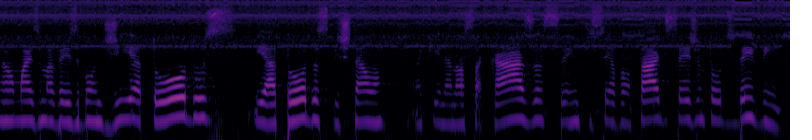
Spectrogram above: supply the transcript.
Então, mais uma vez, bom dia a todos e a todas que estão aqui na nossa casa. Sintam-se à vontade, sejam todos bem-vindos.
